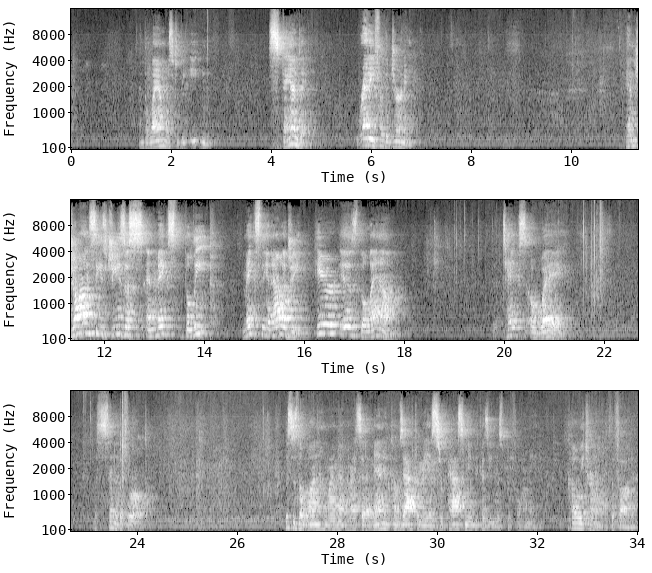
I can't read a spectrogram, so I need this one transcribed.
And the lamb was to be eaten standing, ready for the journey. And John sees Jesus and makes the leap, makes the analogy. Here is the lamb that takes away the sin of the world. This is the one whom I meant when I said, A man who comes after me has surpassed me because he was before me, co eternal with the Father.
